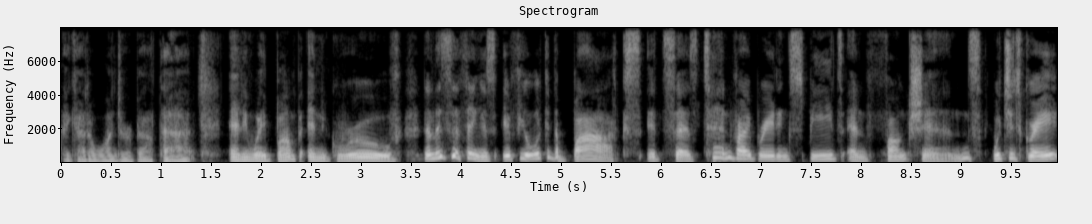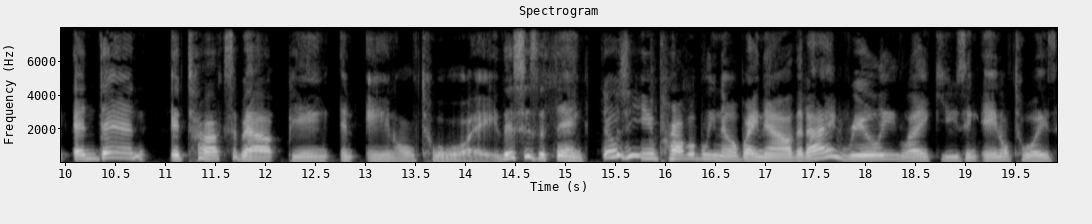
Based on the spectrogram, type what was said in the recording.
I gotta wonder about that. Anyway, bump and groove. Now, this is the thing is if you look at the box, it says 10 vibrating speeds and functions, which is great. And then it talks about being an anal toy. This is the thing. Those of you probably know by now that I really like using anal toys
